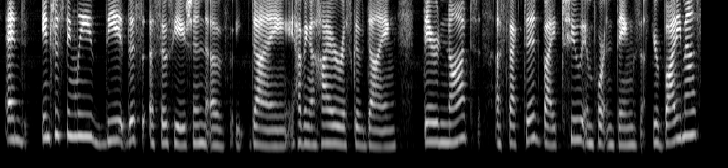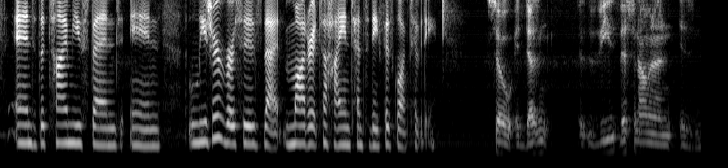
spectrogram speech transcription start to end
And interestingly, the this association of dying, having a higher risk of dying, they're not affected by two important things: your body mass and the time you spend in leisure versus that moderate to high intensity physical activity. So it doesn't. The, this phenomenon is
